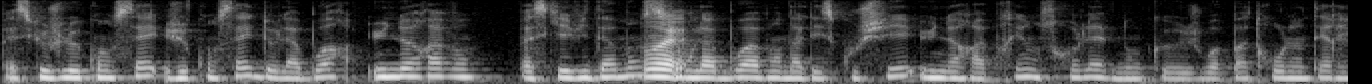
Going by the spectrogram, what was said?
parce que je le conseille, je conseille de la boire une heure avant. Parce qu'évidemment, Ouais. si on la boit avant d'aller se coucher, une heure après, on se relève. Donc, euh, je vois pas trop l'intérêt.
